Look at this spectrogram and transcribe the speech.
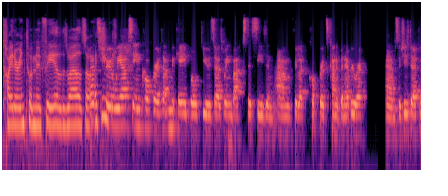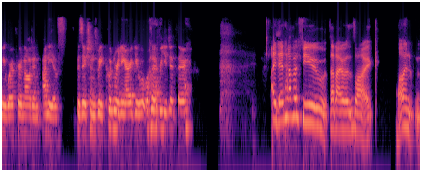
tighter into a midfield as well. So that's think, true. We have seen Cuthbert and McKay both used as wing backs this season. Um, I feel like Cuthbert's kind of been everywhere. Um, so she's definitely worth her nod in any of positions. We couldn't really argue with whatever you did there. I did have a few that I was like, on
